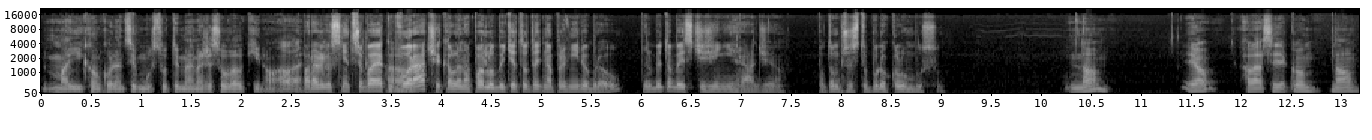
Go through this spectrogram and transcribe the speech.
mají konkurenci v mužstvu ty jména, že jsou velký, no, ale Paradoxně třeba Jakub A- Voráček, ale napadlo by tě to teď na první dobrou? Měl by to být stěžení hráč, že jo? Po tom přestupu do Kolumbusu. no, jo, ale asi jako, no,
